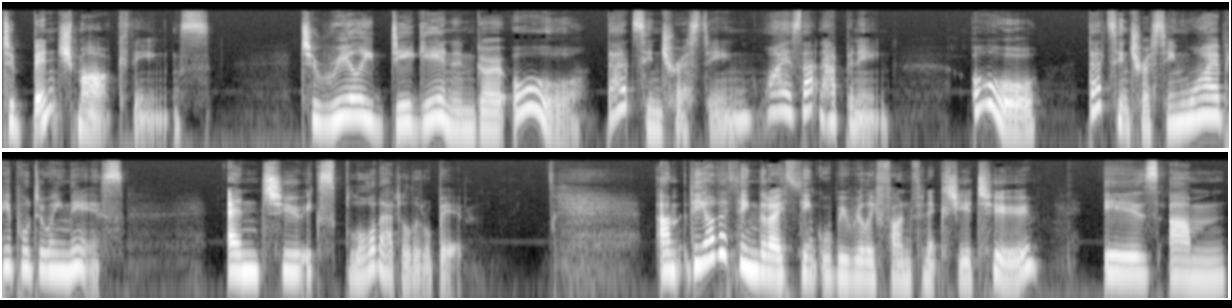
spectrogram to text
to benchmark things, to really dig in and go, oh, that's interesting. Why is that happening? Oh, that's interesting. Why are people doing this? And to explore that a little bit. Um, the other thing that I think will be really fun for next year too is um,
